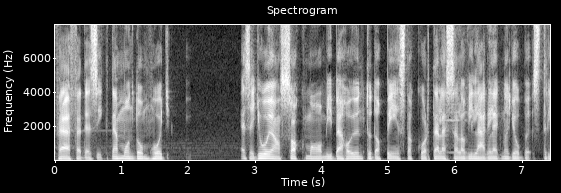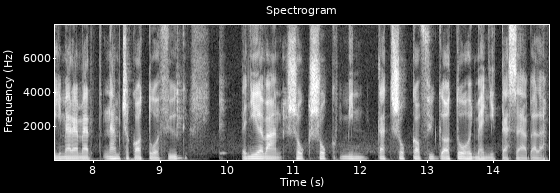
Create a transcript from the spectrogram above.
felfedezik. Nem mondom, hogy ez egy olyan szakma, amiben ha öntöd a pénzt, akkor te leszel a világ legnagyobb streamere, mert nem csak attól függ, de nyilván sok-sok, tehát sokkal függ attól, hogy mennyit teszel bele.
